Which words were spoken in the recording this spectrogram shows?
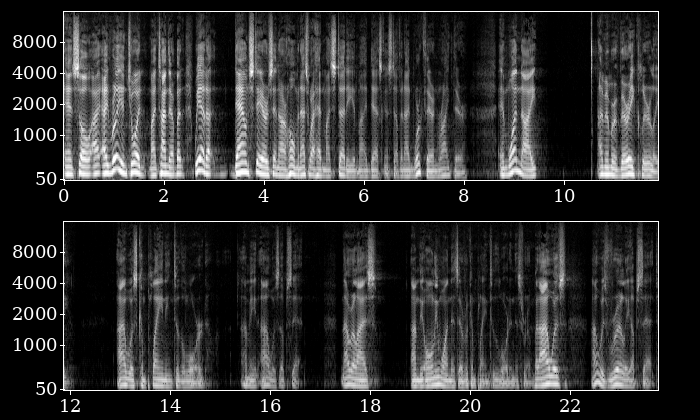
and so I, I, really enjoyed my time there. But we had a downstairs in our home, and that's where I had my study and my desk and stuff, and I'd work there and write there. And one night, I remember very clearly, I was complaining to the Lord. I mean, I was upset. And I realized I'm the only one that's ever complained to the Lord in this room. But I was, I was really upset.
